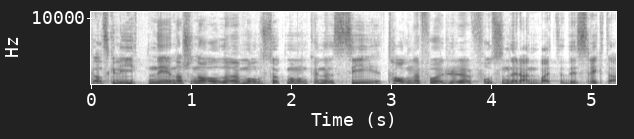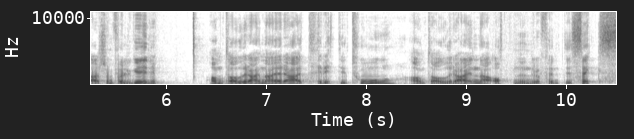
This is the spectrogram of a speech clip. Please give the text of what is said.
ganske liten i nasjonal eh, målestokk, må man kunne si. Tallene for eh, Fosen reinbeitedistrikt er som følger. Antall reineiere er 32, antall rein er 1856.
